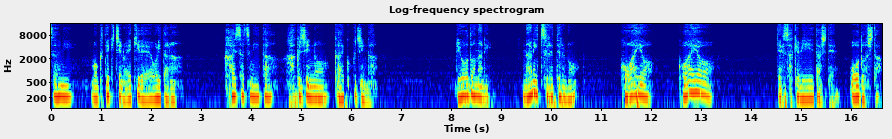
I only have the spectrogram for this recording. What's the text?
通に目的地の駅で降りたら改札にいた白人の外国人が両隣何連れてるの？怖いよ怖いよって叫び出して応答した。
